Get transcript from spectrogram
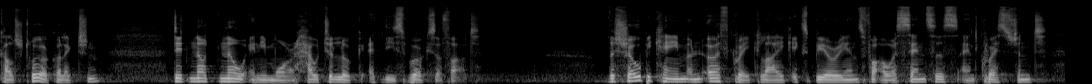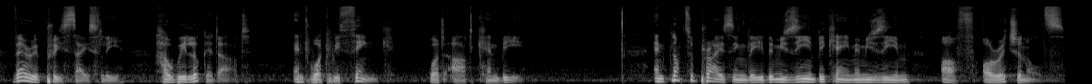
Karl Ströher collection, did not know anymore how to look at these works of art. The show became an earthquake like experience for our senses and questioned very precisely how we look at art and what we think what art can be. And not surprisingly, the museum became a museum of originals.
